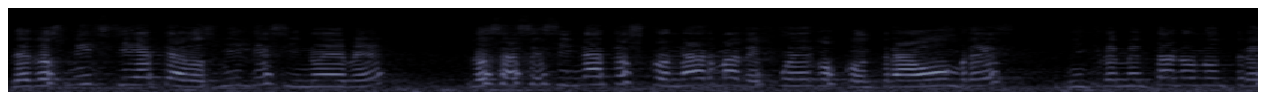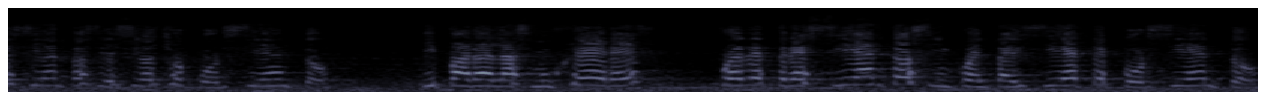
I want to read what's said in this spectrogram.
de 2007 a 2019, los asesinatos con arma de fuego contra hombres incrementaron un 318% y para las mujeres fue de 357%.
